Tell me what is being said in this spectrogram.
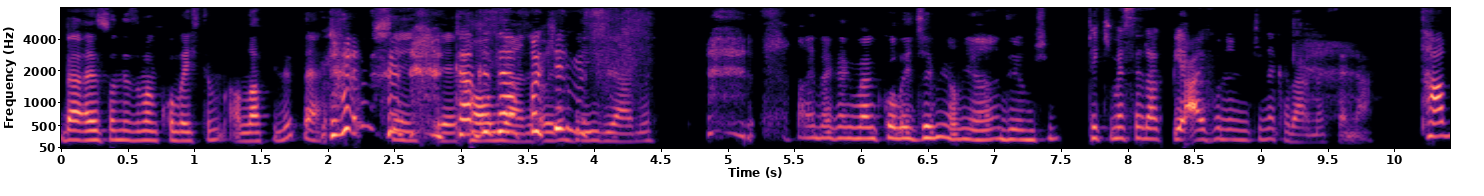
ben en son ne zaman kola içtim Allah bilir de. Şey, e, Kanka sen yani. fakir misin? yani. Aynen kanka ben kola içemiyorum ya diyormuşum. Peki mesela bir iPhone 12 ne kadar mesela? Tam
